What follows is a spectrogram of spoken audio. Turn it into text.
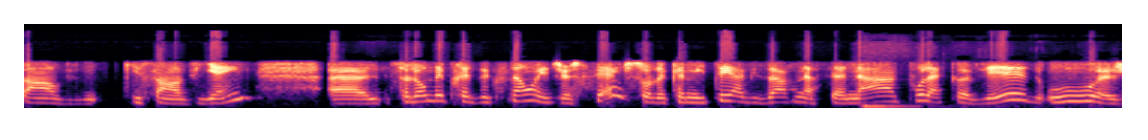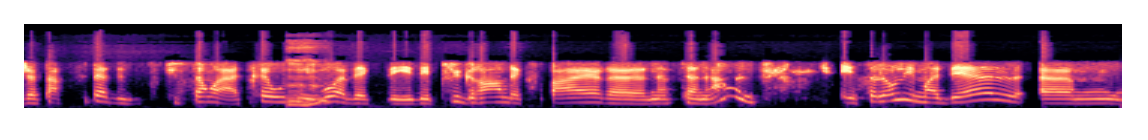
s'en qui s'en vient. Euh, selon des prédictions, et je siège sur le comité aviseur national pour la COVID, où euh, je participe à des discussions à très haut niveau avec des, des plus grands experts euh, nationaux. Et selon les modèles, euh,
